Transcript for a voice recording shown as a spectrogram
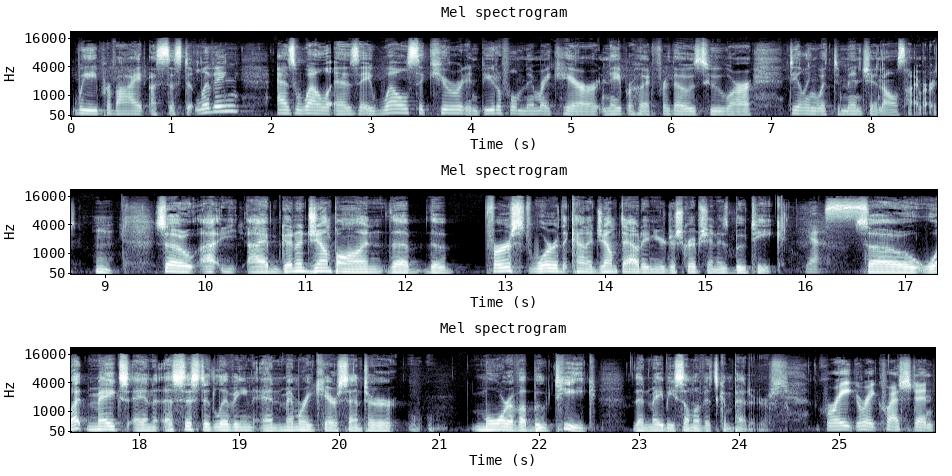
We provide assisted living as well as a well secured and beautiful memory care neighborhood for those who are dealing with dementia and Alzheimer's. Hmm. So I, I'm going to jump on the the first word that kind of jumped out in your description is boutique. Yes. So what makes an assisted living and memory care center more of a boutique than maybe some of its competitors? Great, great question.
